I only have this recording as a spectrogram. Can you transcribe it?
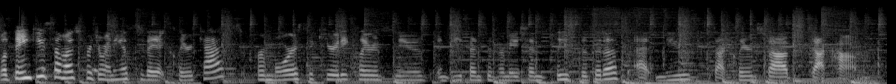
Well, thank you so much for joining us today at Clearedcast. For more security clearance news and defense information, please visit us at news.clearancejobs.com.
